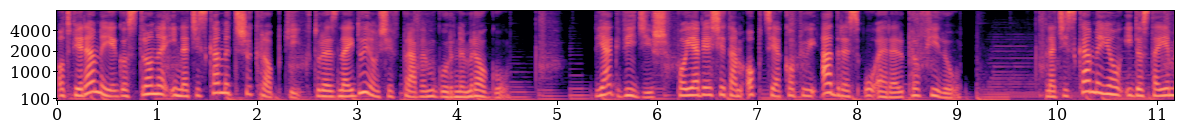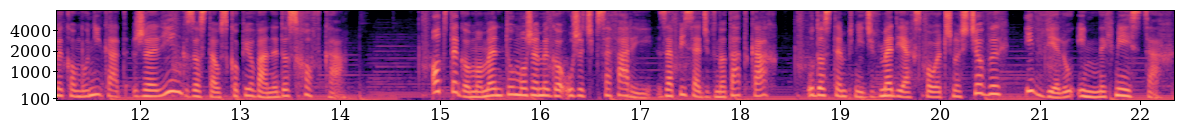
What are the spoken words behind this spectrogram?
Otwieramy jego stronę i naciskamy trzy kropki, które znajdują się w prawym górnym rogu. Jak widzisz, pojawia się tam opcja kopiuj adres URL profilu. Naciskamy ją i dostajemy komunikat, że link został skopiowany do schowka. Od tego momentu możemy go użyć w Safari, zapisać w notatkach, udostępnić w mediach społecznościowych i w wielu innych miejscach.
